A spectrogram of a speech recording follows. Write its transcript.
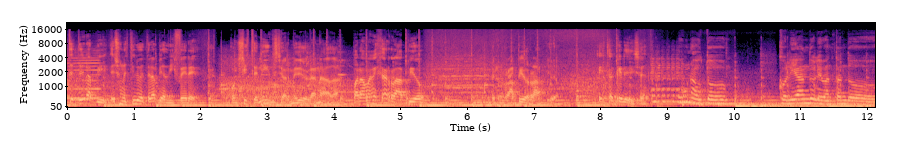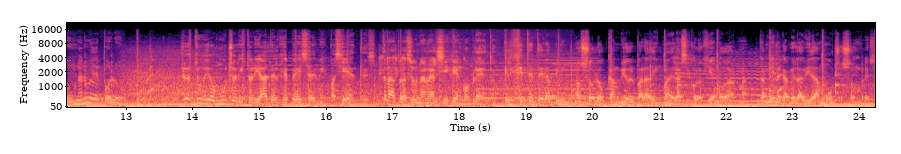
GT Therapy es un estilo de terapia diferente. Consiste en irse al medio de la nada para manejar rápido, pero rápido, rápido. ¿Esta qué le dice? Un auto coleando, levantando una nube de polvo. Yo estudio mucho el historial del GPS de mis pacientes. Trato de hacer un análisis bien completo. El GT Therapy no solo cambió el paradigma de la psicología moderna, también le cambió la vida a muchos hombres.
